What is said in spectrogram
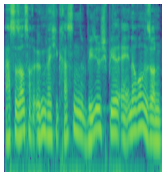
hast du sonst noch irgendwelche krassen Videospielerinnerungen? So ein,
